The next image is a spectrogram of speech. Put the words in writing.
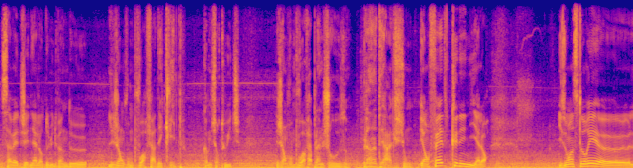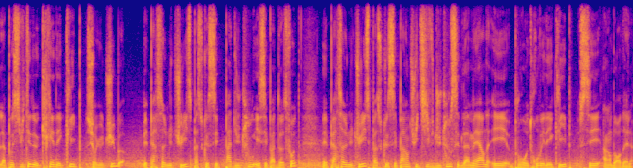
ça va être génial en 2022, les gens vont pouvoir faire des clips, comme sur Twitch, les gens vont pouvoir faire plein de choses, plein d'interactions. Et en fait, que nenni. Alors ils ont instauré euh, la possibilité de créer des clips sur YouTube mais personne n'utilise parce que c'est pas du tout et c'est pas de votre faute mais personne n'utilise parce que c'est pas intuitif du tout c'est de la merde et pour retrouver les clips c'est un bordel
